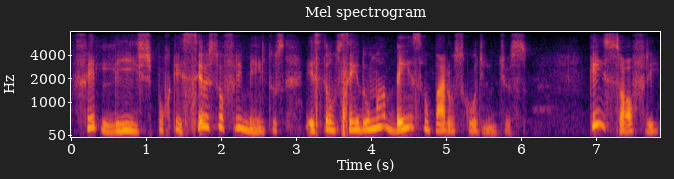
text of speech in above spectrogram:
feliz porque seus sofrimentos estão sendo uma bênção para os coríntios. Quem sofre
